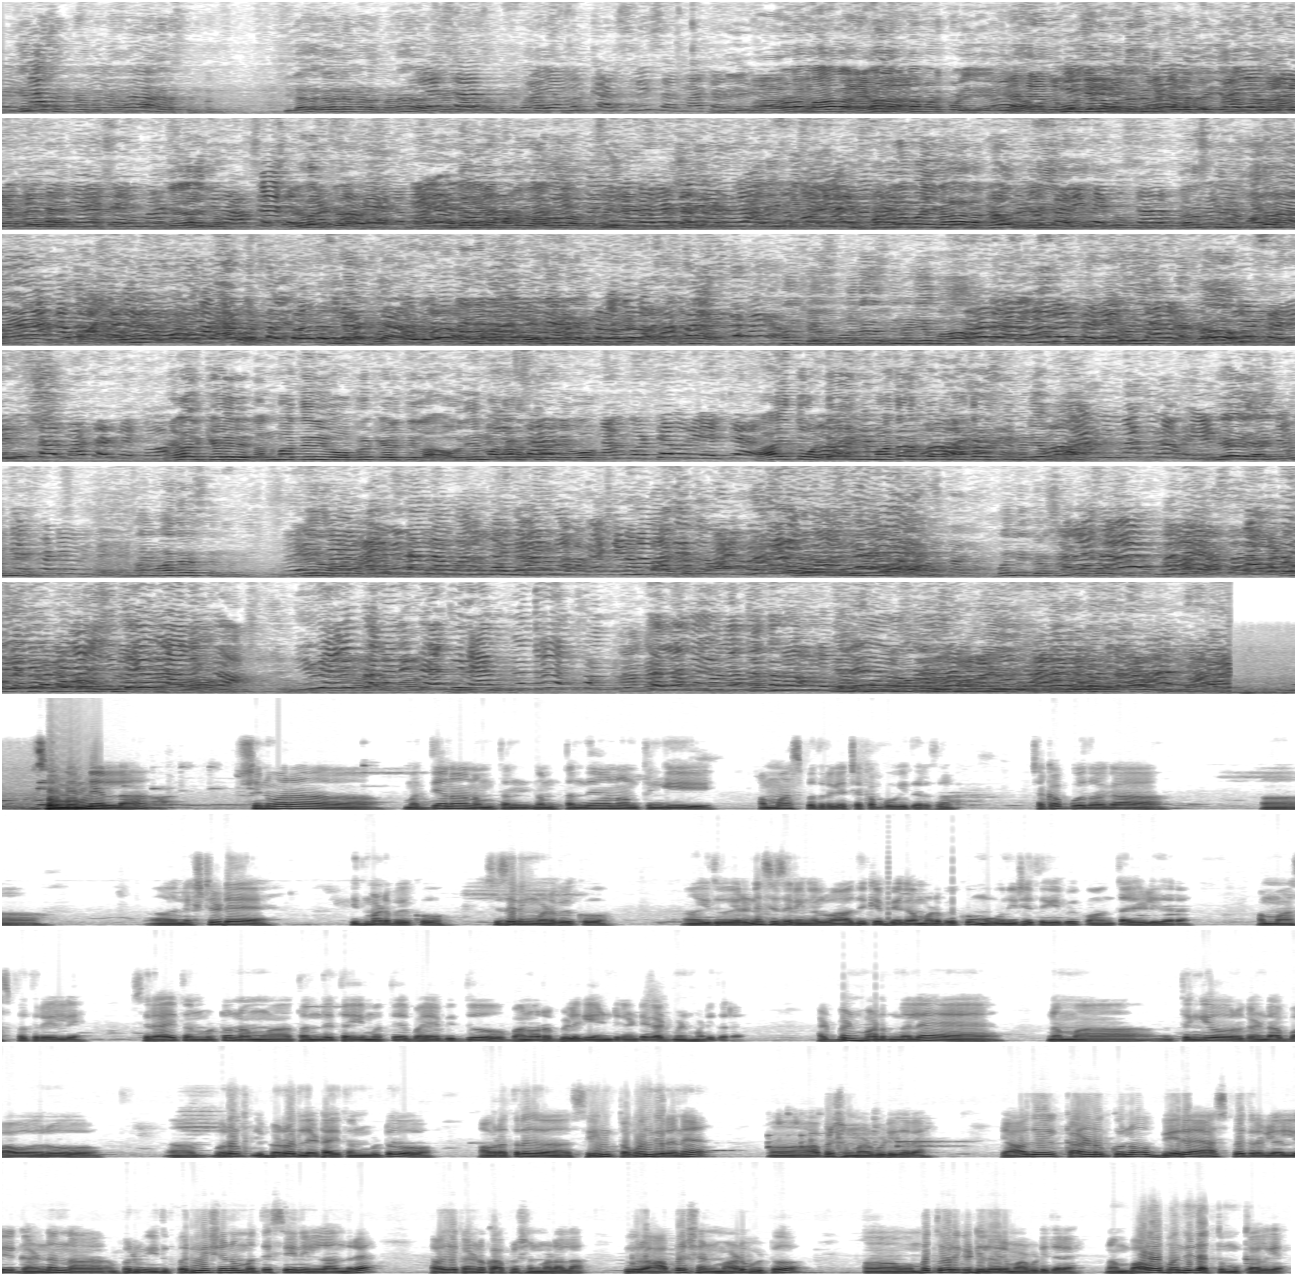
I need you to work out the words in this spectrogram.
ನನಗೆ ಕ್ವಶನ್ ಕೇಳ್ಬೇಕಾದ್ರೆ ಮಾತಾಡಿಸ್ತೀನಿ ಬನ್ನಿ ಇಲ್ಲೆಲ್ಲ ಗಲಾಟೆ ಮಾಡೋದು ಬೇಡ. ಅರ್ಚನೆ ಮಾಡೋದು ಬನ್ನಿ ಮಾತಾಡಿ. ಅಮ್ಮನ್ ಕರ್ಸ್ರಿ ಸರ್ ಮಾತಾಡ್ತೀನಿ. ನೋಡಮ್ಮ ನಾನು ಹೇಳೋದು ಅರ್ಥ ಮಾಡ್ಕೊಳ್ಳಿ. ಒಂದ್ ನೂರ್ ಜನ ಒಂದೇ ಸತಿ ಕೇಳಿದ್ರೆ ಏನ್ ಆನ್ಸರ್ ನಿಮ್ಗೆ ಹೇಳೋದು ಕೇಳ ನಿಮ್ ಗಲಾಟೆ ಮಾಡಿದ್ರೆ ಆಗಲ್ಲ ಬಂದ್ರಮ್ಮ ಈಗ ನಾನು ಹೇಳೋದು ಕೇಳಿ. ಕರೆಸ್ತೀನಿ ನಾನು ಮಾತಾಡ್ತೀನಿ ನಾನು ಕೆಲಸ ಮಾತಾಡಿಸ್ತೀನಿ ನಡಿಯಮ್ಮ ಸರ್ ಮಾತಾಡ್ಬೇಕು ಹೇಳೋದು ಕೇಳಿಲ್ಲ ನನ್ನ ಮಾತೇ ನೀವು ಒಬ್ರು ಕೇಳ್ತಿಲ್ಲ ಅವ್ರದ್ದೇನ್ ಮಾತಾಡಿಸ್ತೀರ ನೀವು ನಮ್ಗೆ ಹೊಟ್ಟೆ ಐತೆ ಆಯ್ತು ಹೊಟ್ಟೆ ನೀವು ಮಾತಾಡಿಸ್ಬೇಕು ಮಾತಾಡಿಸ್ತೀನಿ ನಡಿಯಮ್ಮ ಹೇಳಿ ಆಯ್ತು ಬನ್ನಿ ನಾನು ಮಾತಾಡಿಸ್ತೀನಿ ಬನ್ನಿ. ಬನ್ನಿ. ಮಾತಾಡಿಸ್ತೀನಿ ಸರ್ ನಿನ್ನೆ ಅಲ್ಲ ಶನಿವಾರ ಮಧ್ಯಾಹ್ನ ನಮ್ಮ ತಂದೆ ನಮ್ಮ ತಂದೆಯೂ ನಮ್ಮ ತಂಗಿ ಅಮ್ಮ ಆಸ್ಪತ್ರೆಗೆ ಚೆಕಪ್ಗೆ ಹೋಗಿದ್ದಾರೆ ಸರ್. ಚೆಕಪ್ಗೆ ಹೋದಾಗ ನೆಕ್ಸ್ಟ್ ಡೇ ಇದು ಮಾಡಬೇಕು ಸಿಸರಿಂಗ್ ಮಾಡಬೇಕು. ಇದು ಎರಡನೇ ಸಿಸರಿಂಗ್ ಅಲ್ವಾ? ಅದಕ್ಕೆ ಬೇಗ ಮಾಡಬೇಕು, ಮಗು ನೀಚೆ ತೆಗಿಬೇಕು ಅಂತ ಹೇಳಿದ್ದಾರೆ ಅಮ್ಮ ಆಸ್ಪತ್ರೆಯಲ್ಲಿ. ಸರಿ, ಆಯ್ತು ಅಂದ್ಬಿಟ್ಟು ನಮ್ಮ ತಂದೆ, ತಾಯಿ ಮತ್ತು ಭಯ ಬಿದ್ದು ಭಾನುವಾರ ಬೆಳಗ್ಗೆ ಎಂಟು ಗಂಟೆಗೆ ಅಡ್ಮಿಟ್ ಮಾಡಿದ್ದಾರೆ. ಅಡ್ಮಿಟ್ ಮಾಡಿದ್ಮೇಲೆ ನಮ್ಮ ತಂಗಿಯವರ ಗಂಡ ಬಾವ ಅವರು ಬರೋದು ಬರೋದು ಲೇಟ್ ಆಯ್ತು ಅಂದ್ಬಿಟ್ಟು ಅವ್ರ ಹತ್ರ ಸೈನ್ ತೊಗೊಂದಿರೇ ಆಪ್ರೇಷನ್ ಮಾಡಿಬಿಟ್ಟಿದ್ದಾರೆ. ಯಾವುದೇ ಕಾರಣಕ್ಕೂ ಬೇರೆ ಆಸ್ಪತ್ರೆಗಳಲ್ಲಿ ಗಂಡನ ಪರ್ಮಿ ಇದು ಪರ್ಮಿಷನ್ ಮತ್ತು ಸೈನ್ ಇಲ್ಲ ಅಂದರೆ ಯಾವುದೇ ಕಾರಣಕ್ಕೂ ಆಪ್ರೇಷನ್ ಮಾಡಲ್ಲ. ಇವರು ಆಪ್ರೇಷನ್ ಮಾಡಿಬಿಟ್ಟು ಒಂಬತ್ತುವರೆಗೆ ಡೆಲಿವರಿ ಮಾಡಿಬಿಟ್ಟಿದ್ದಾರೆ. ನಮ್ಮ ಭಾವ ಬಂದಿದ್ದು ಹತ್ತು ಮುಕ್ಕಾಲ್ಗೆ.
